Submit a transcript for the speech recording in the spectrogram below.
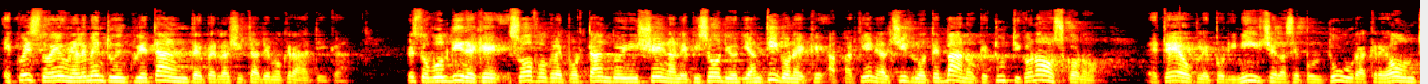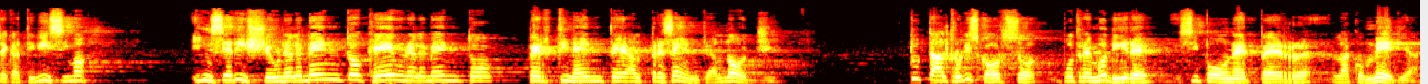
e questo è un elemento inquietante per la città democratica. Questo vuol dire che Sofocle, portando in scena l'episodio di Antigone, che appartiene al ciclo tebano, che tutti conoscono, Eteocle, Polinice, la sepoltura, Creonte, cattivissimo, inserisce un elemento che è un elemento pertinente al presente, all'oggi. Tutt'altro discorso potremmo dire si pone per la commedia.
